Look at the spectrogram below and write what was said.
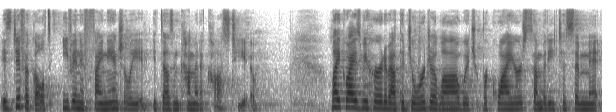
is difficult, even if financially it doesn't come at a cost to you. Likewise, we heard about the Georgia law, which requires somebody to submit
